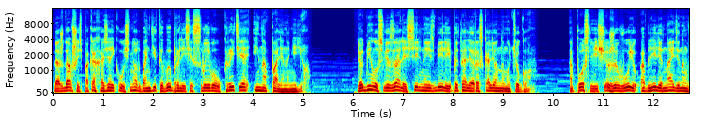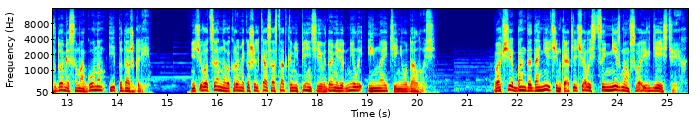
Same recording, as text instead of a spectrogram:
Дождавшись, пока хозяйка уснет, бандиты выбрались из своего укрытия и напали на нее. Людмилу связали, сильно избили и пытали раскаленным утюгом а после еще живую облили найденным в доме самогоном и подожгли. Ничего ценного, кроме кошелька с остатками пенсии, в доме Людмилы им найти не удалось. Вообще, банда Данильченко отличалась цинизмом в своих действиях.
